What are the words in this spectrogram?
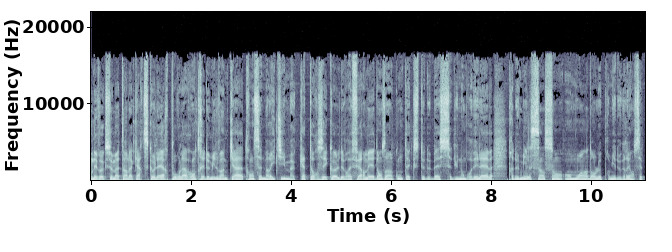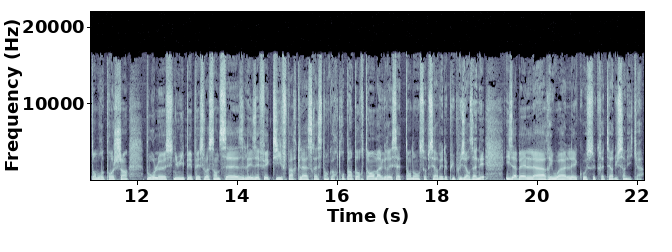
On évoque ce matin la carte scolaire pour la rentrée 2024. En Seine-Maritime, 14 écoles devraient fermer dans un contexte de baisse du nombre d'élèves. Près de 1500 en moins dans le premier degré en septembre prochain. Pour le SNUIPP 76, les effectifs par classe restent encore trop importants malgré cette tendance observée depuis plusieurs années. Isabelle Riwal, éco-secrétaire du syndicat.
